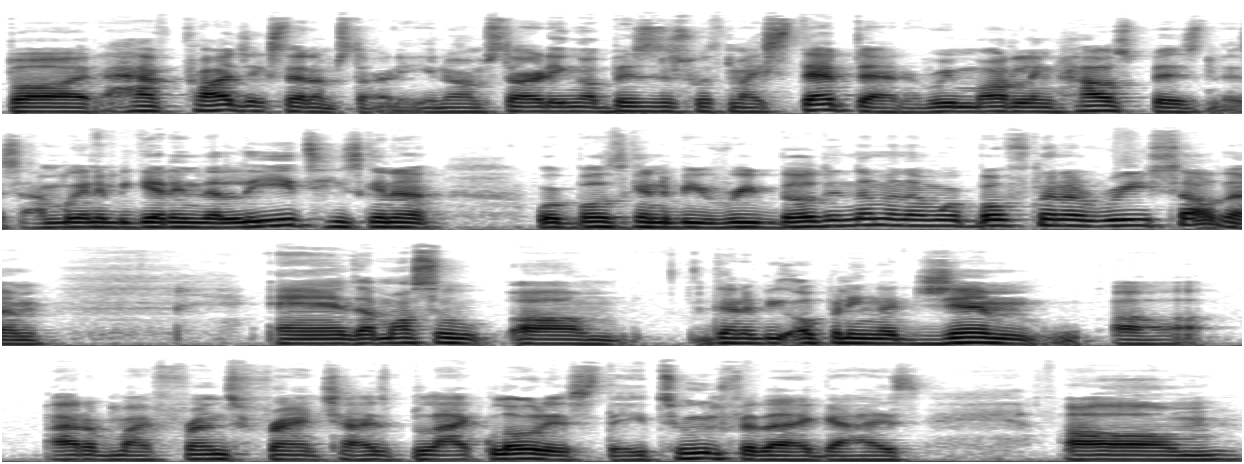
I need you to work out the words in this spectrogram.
but I have projects that I'm starting. You know, I'm starting a business with my stepdad, a remodeling house business. I'm going to be getting the leads. He's going to, we're both going to be rebuilding them and then we're both going to resell them. And I'm also um, going to be opening a gym uh, out of my friend's franchise, Black Lotus. Stay tuned for that, guys. Um,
